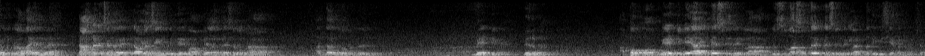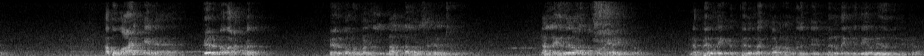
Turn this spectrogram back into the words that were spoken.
ஒன்று கூட ஆயிடுவேன். நான் நினைச்சா நான் செய்ய முடியும் தெரியுமா? அப்படியெல்லாம் பேசுகிறோம்னா அதான் சொல்றது மேட்டிமை பெருமை. அப்போ மேட்டிமையாய் பேசுகிறீர்களா? விசுவாசத்திலே பேசுகிறீர்களா என்பது ஈஸியாக கண்டுபிடிச்சாங்க அப்போ வாழ்க்கையில பெருமை வரக்கூடாது. பெருமை ஒரு மனு நல்ல மனுஷனை அழிச்சுடும் நல்ல எதிர்காலத்தை சூறையாடி வைக்கிறோம் ஏன்னா பெருமைக்கு பெருமைப்படுறவங்களுக்கு பெருமைக்கு தேவன் எதிர்த்து நிற்கிறார்.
